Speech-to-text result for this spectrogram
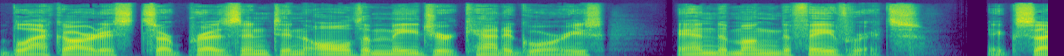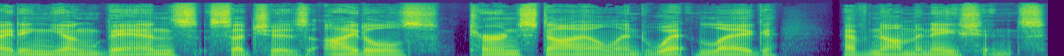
Black artists are present in all the major categories and among the favorites. Exciting young bands such as IDLES, Turnstile, and Wet Leg have nominations.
